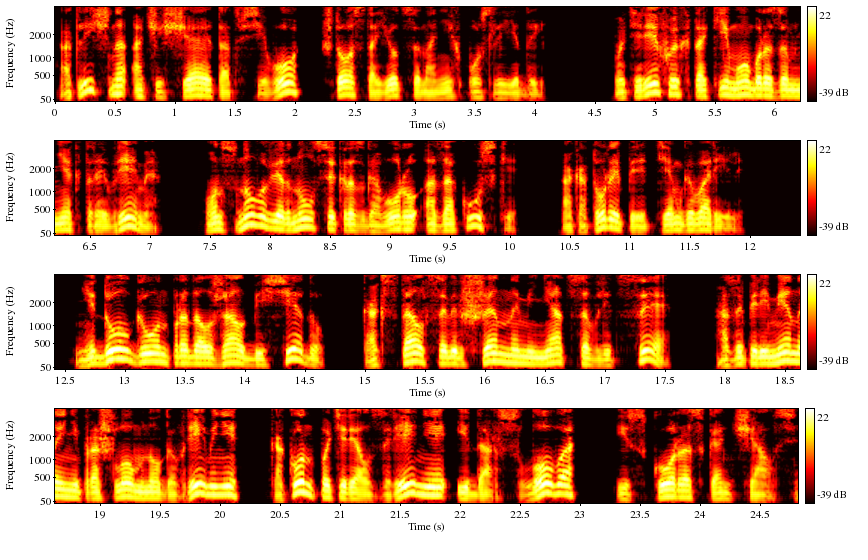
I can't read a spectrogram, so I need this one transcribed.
отлично очищает от всего, что остается на них после еды. Потерев их таким образом некоторое время, он снова вернулся к разговору о закуске, о которой перед тем говорили. Недолго он продолжал беседу, как стал совершенно меняться в лице, а за переменой не прошло много времени, как он потерял зрение и дар слова и скоро скончался.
